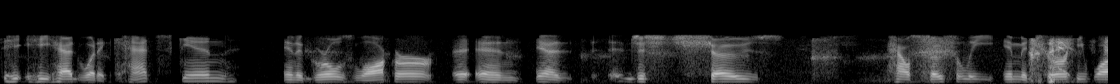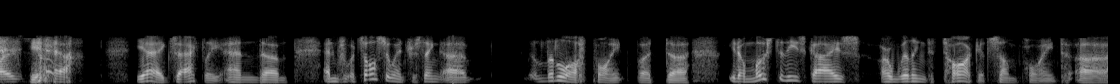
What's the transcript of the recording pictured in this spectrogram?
he he had what a cat skin in a girl's locker, and yeah, it just shows how socially immature he was. Yeah, yeah, exactly. And um, and what's also interesting, uh, a little off point, but uh, you know, most of these guys are willing to talk at some point, uh,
